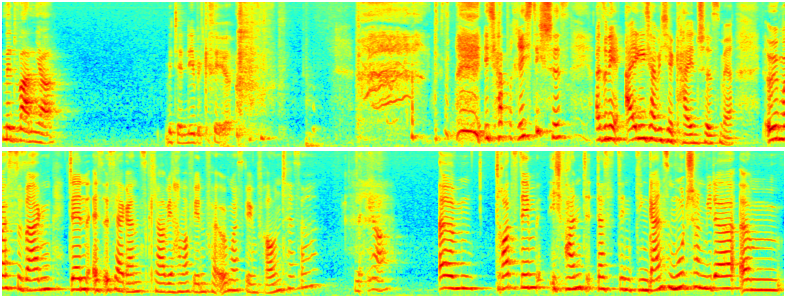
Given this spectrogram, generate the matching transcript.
mit Vanya. Mit der Nebelkrähe. ich habe richtig Schiss. Also nee, eigentlich habe ich hier keinen Schiss mehr irgendwas zu sagen, denn es ist ja ganz klar, wir haben auf jeden Fall irgendwas gegen Frauentesser. Ja. Ähm, trotzdem, ich fand das, den, den ganzen Mut schon wieder ähm,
